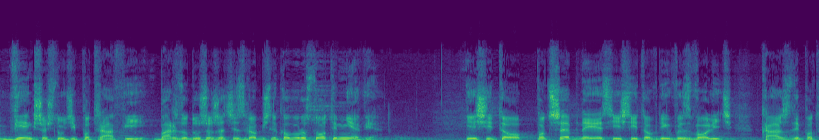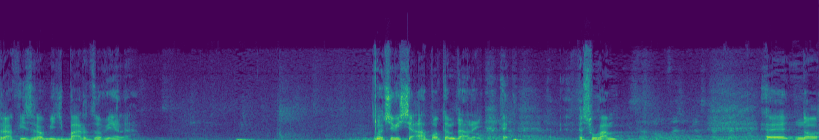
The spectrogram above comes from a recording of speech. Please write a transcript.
większość ludzi potrafi bardzo dużo rzeczy zrobić, tylko po prostu o tym nie wie. Jeśli to potrzebne jest, jeśli to w nich wyzwolić, każdy potrafi zrobić bardzo wiele. Oczywiście, a potem dalej. E, Słucham? E, No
